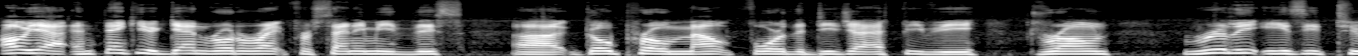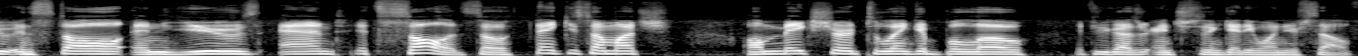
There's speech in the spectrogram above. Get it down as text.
Oh yeah, and thank you again, Rotor Riot, for sending me this uh, GoPro mount for the DJI FPV drone. Really easy to install and use, and it's solid. So thank you so much. I'll make sure to link it below if you guys are interested in getting one yourself.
